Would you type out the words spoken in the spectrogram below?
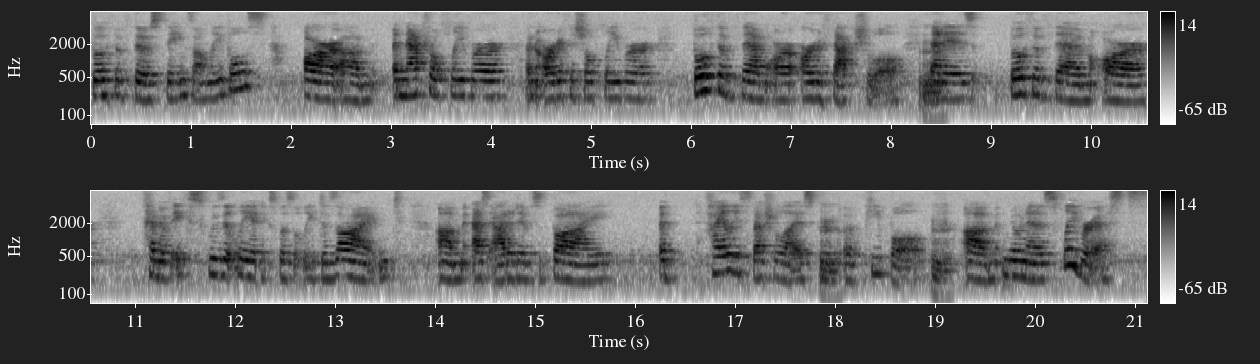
both of those things on labels are um, a natural flavor, an artificial flavor. Both of them are artifactual. Mm. That is, both of them are kind of exquisitely and explicitly designed um, as additives by a highly specialized group Mm. of people Mm. um, known as flavorists.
